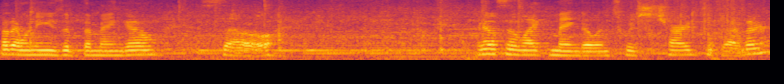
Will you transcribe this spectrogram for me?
but I wanna use up the mango. So I also like mango and Swiss chard together.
